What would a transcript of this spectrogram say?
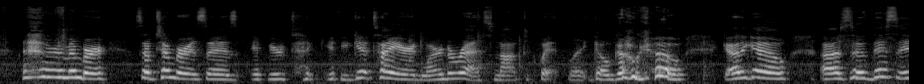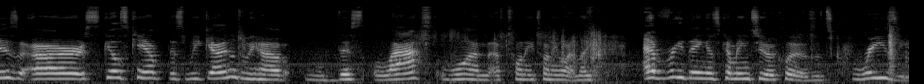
Remember, September it says if you're if you get tired, learn to rest, not to quit. Like go go go, gotta go. Uh, so this is our skills camp this weekend. We have this last one of 2021. Like everything is coming to a close. It's crazy.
